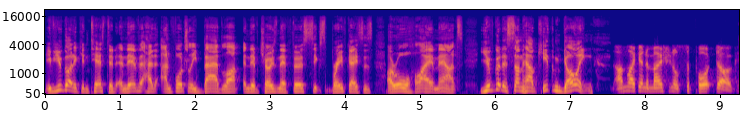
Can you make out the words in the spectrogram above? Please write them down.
if you've got a contestant and they've had unfortunately bad luck and they've chosen their first six briefcases are all high amounts, you've got to somehow keep them going. I'm like an emotional support dog.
